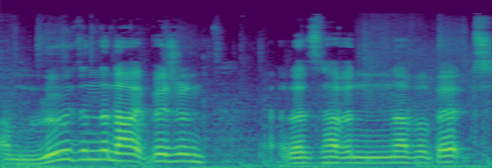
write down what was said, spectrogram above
I'm losing the night vision. Let's have another bit.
